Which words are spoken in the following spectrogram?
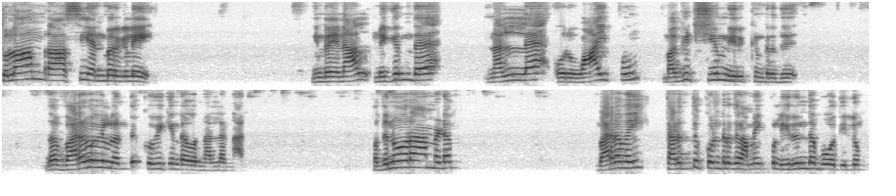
துலாம் ராசி அன்பர்களே இன்றைய நாள் மிகுந்த நல்ல ஒரு வாய்ப்பும் மகிழ்ச்சியும் இருக்கின்றது. வரவுகள் வந்து குவிக்கின்ற ஒரு நல்ல நாள். பதினோராம் இடம் வரவை தடுத்து கொண்டிருக்கிற அமைப்பில் இருந்த போதிலும்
